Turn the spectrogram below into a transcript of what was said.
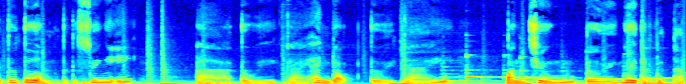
cái tư tưởng từ cái suy nghĩ à, tới cái hành động tới cái bằng chứng tới người thật việc thật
